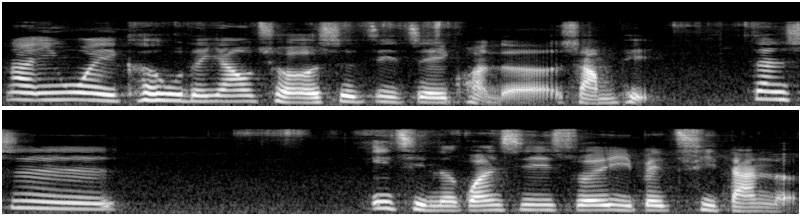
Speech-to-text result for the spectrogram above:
那因为客户的要求而设计这一款的商品，但是疫情的关系，所以被弃单了。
